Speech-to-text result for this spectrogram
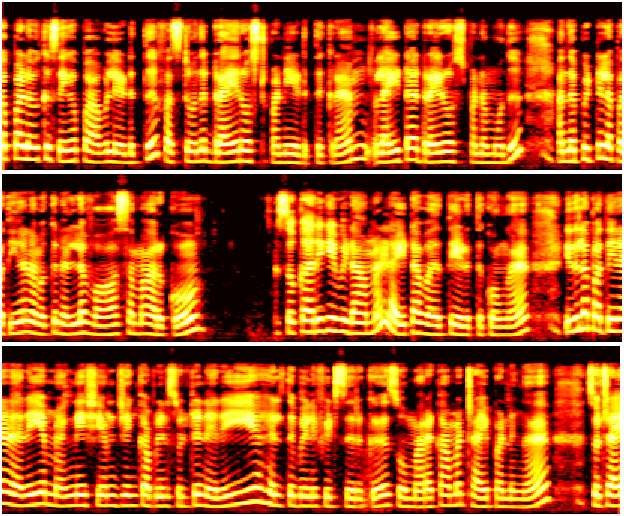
கப் அளவுக்கு சிகப்பு அவல் எடுத்து ஃபஸ்ட்டு வந்து ட்ரை ரோஸ்ட் பண்ணி எடுத்துக்கிறேன். லைட்டாக ட்ரை ரோஸ்ட் பண்ணும் போது அந்த பிட்டில் பார்த்திங்கன்னா நமக்கு நல்ல வாசமாக இருக்கும். ஸோ கருகி விடாமல் லைட்டாக வறுத்து எடுத்துக்கோங்க. இதில் பார்த்தீங்கன்னா நிறைய மெக்னீஷியம் ஜிங்க் அப்படின்னு சொல்லிட்டு நிறைய ஹெல்த் பெனிஃபிட்ஸ் இருக்குது ஸோ மறக்காமல் ட்ரை பண்ணுங்கள் ஸோ ட்ரை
